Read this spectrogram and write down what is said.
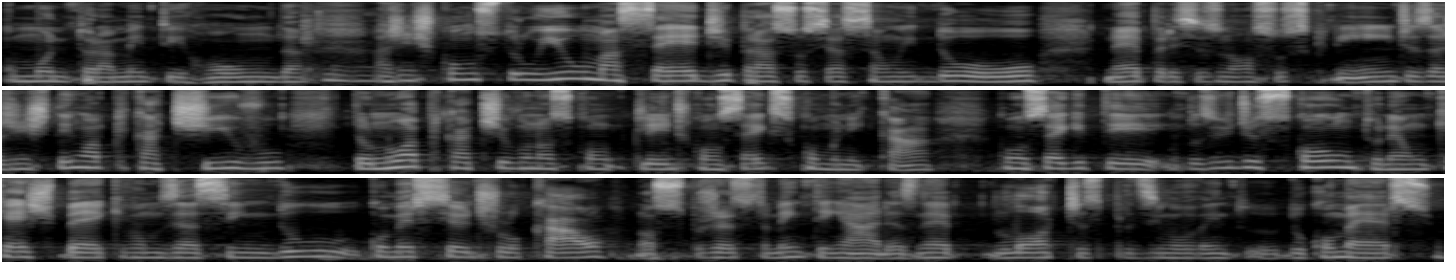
com monitoramento e ronda. Uhum. A gente construiu uma sede para a associação e doou né, para esses nossos clientes. A gente tem um aplicativo, então no aplicativo o nosso cliente consegue se comunicar, consegue ter, inclusive, desconto, né, um cashback, vamos dizer assim, do comerciante local. Nossos projetos também têm áreas, né, lotes para desenvolvimento do comércio.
